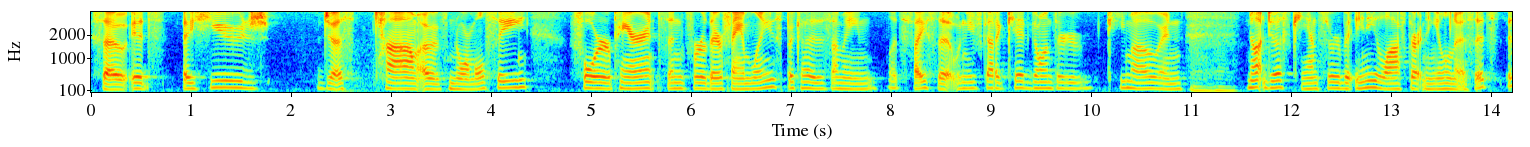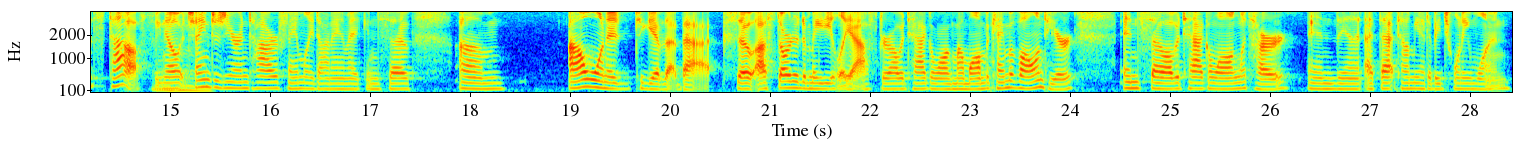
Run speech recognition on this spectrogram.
So it's a huge, just time of normalcy for parents and for their families because I mean, let's face it, when you've got a kid going through chemo and not just cancer, but any life-threatening illness, it's it's tough. You know, it changes your entire family dynamic, and so. Um, I wanted to give that back. So I started immediately after. I would tag along. My mom became a volunteer. And so I would tag along with her. And then at that time, you had to be 21.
